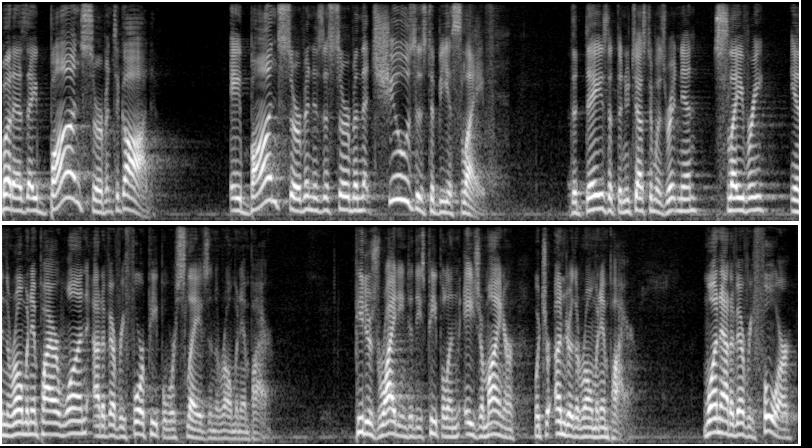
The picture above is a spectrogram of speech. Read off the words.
but as a bondservant to God. A bondservant is a servant that chooses to be a slave. The days that the New Testament was written in, slavery in the Roman Empire, one out of every four people were slaves in the Roman Empire. Peter's writing to these people in Asia Minor, which are under the Roman Empire. One out of every four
